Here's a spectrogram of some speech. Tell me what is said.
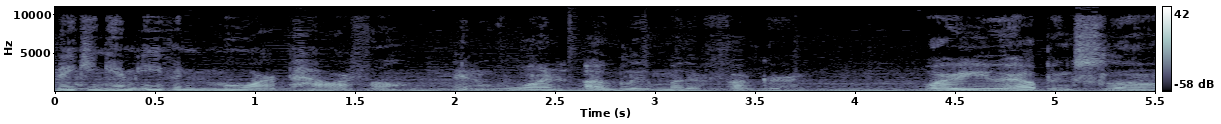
making him even more powerful. And one ugly motherfucker. Why are you helping Sloan?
